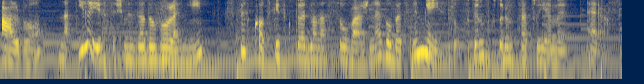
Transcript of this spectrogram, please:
albo na ile jesteśmy zadowoleni z tych kotwic, które dla nas są ważne w obecnym miejscu, w tym, w którym pracujemy teraz.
